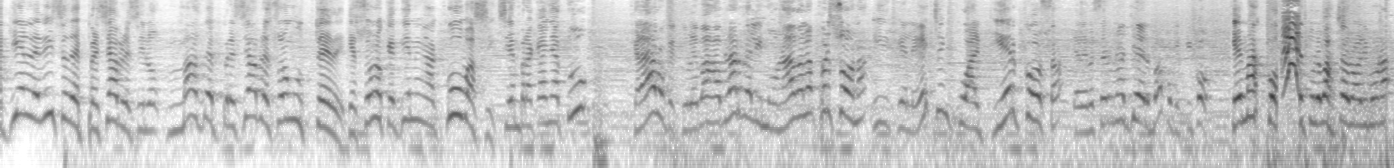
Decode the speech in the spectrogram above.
¿A quién le dice despreciable? Si los más despreciables son ustedes, que son los que tienen a Cuba así. Siembra caña tú. Claro que tú le vas a hablar de limonada a la persona y que le echen cualquier cosa, que debe ser una hierba, porque Kiko, ¿qué más cosas tú le vas a echar una limonada?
